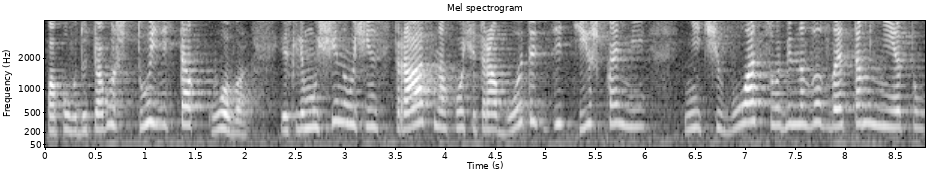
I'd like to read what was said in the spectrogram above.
по поводу того, что здесь такого, если мужчина очень страстно хочет работать с детишками. Ничего особенного в этом нету.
